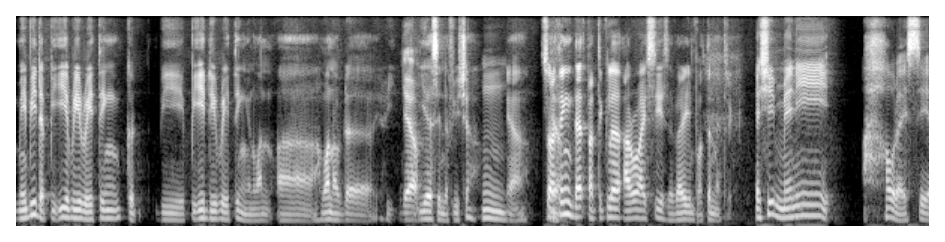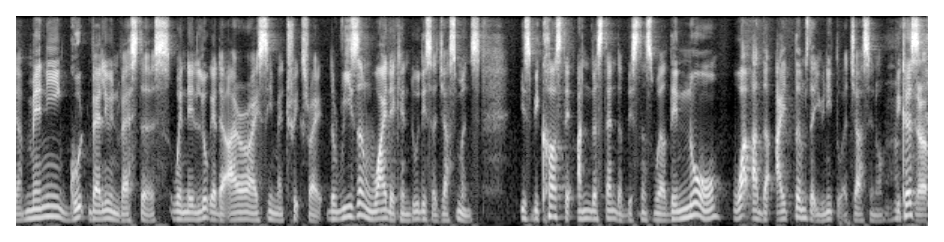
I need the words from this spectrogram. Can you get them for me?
maybe the PE re-rating could be PE de-rating in one uh, one of the Yeah. years in the future. Yeah. So I think that particular ROIC is a very important metric. Actually, many how would I say, uh, many good value investors, when they look at the ROIC metrics, right, the reason why they can do these adjustments is because they understand the business well. They know what are the items that you need to adjust, you know. Because Yeah.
